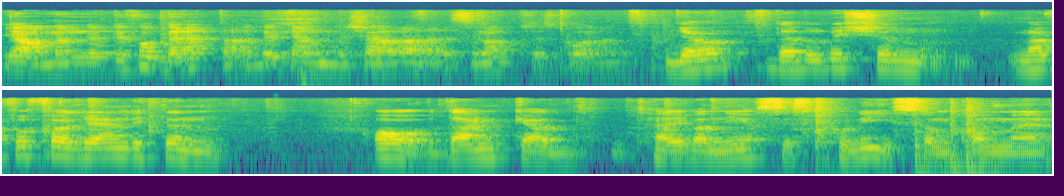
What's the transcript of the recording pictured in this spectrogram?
ja, men du får berätta. Du kan köra synopsis på den. Ja, Double Vision, man får följa en liten avdankad taiwanesisk polis som kommer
